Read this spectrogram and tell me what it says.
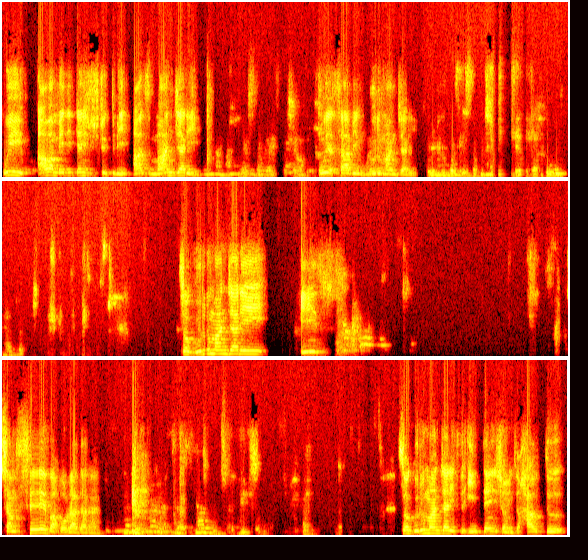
We, our meditation should be as Manjari. We are serving Guru Manjari. So Guru Manjari is some seva for Radharani. So Guru Manjari's intention is how to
